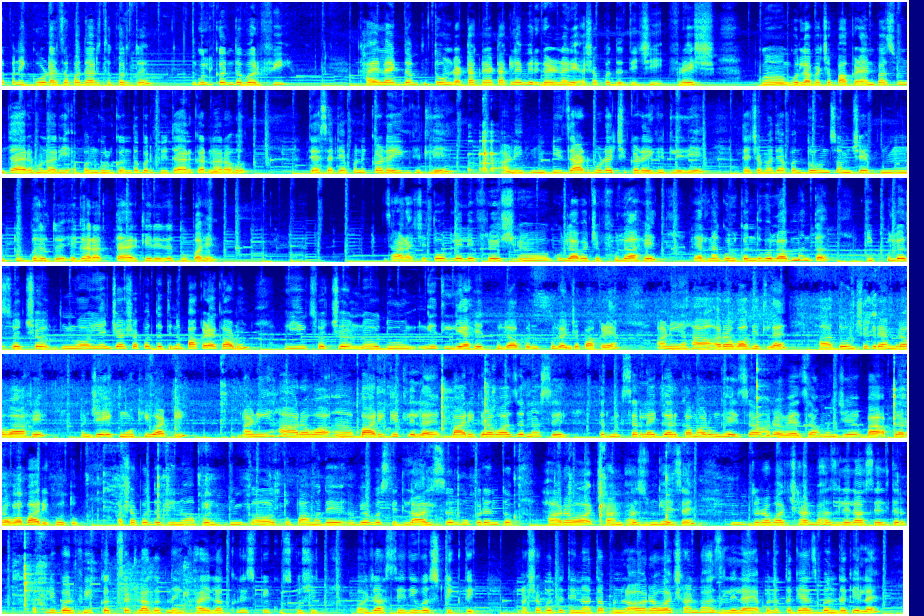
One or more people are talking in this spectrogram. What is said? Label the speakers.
Speaker 1: आज आपण एक गोडाचा पदार्थ करतोय. गुलकंद बर्फी. खायला एकदम तोंडात टाकल्या टाकल्या विरघळणारी अशा पद्धतीची फ्रेश गुलाबाच्या पाकळ्यांपासून तयार होणारी आपण गुलकंद बर्फी तयार करणार आहोत. त्यासाठी आपण एक कढई घेतली आहे आणि ही जाड बुडाची कढई घेतलेली आहे. त्याच्यामध्ये आपण दोन चमचे तूप तूप घालतोय. हे घरात तयार केलेलं तूप आहे. झाडाचे तोडलेले फ्रेश गुलाबाचे फुलं आहेत. यांना गुलकंद गुलाब म्हणतात. ती फुलं स्वच्छ यांच्या अशा पद्धतीनं पाकळ्या काढून ही स्वच्छ धुवून घेतलेली आहेत फुलं आपण फुलांच्या पाकळ्या. आणि हा रवा घेतला आहे हा दोनशे ग्रॅम रवा आहे. म्हणजे एक मोठी वाटी. आणि हा रवा बारीक घेतलेला आहे. बारीक रवा जर नसेल तर मिक्सरला एक गरका मारून घ्यायचा रव्याचा. म्हणजे बा आपला रवा बारीक होतो. अशा पद्धतीनं आपण तुपामध्ये व्यवस्थित लालसर होईपर्यंत हा रवा छान भाजून घ्यायचा आहे. रवा छान भाजलेला असेल तर आपली बर्फी कच्चट लागत नाही. खायला क्रिस्पी खुसखुशीत जास्ती दिवस टिकते. अशा पद्धतीनं आता आपण रवा छान भाजलेला आहे. आपण आता गॅस बंद केला आहे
